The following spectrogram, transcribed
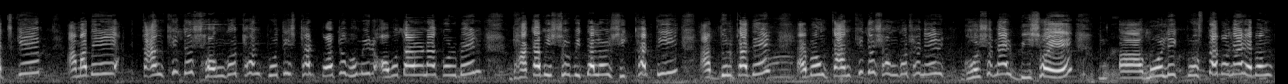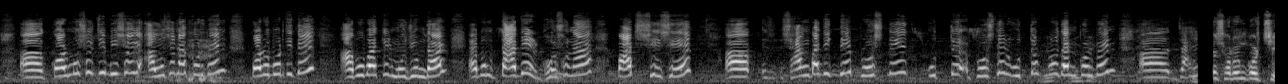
আজকে আমাদের কাঙ্ক্ষিত সংগঠন প্রতিষ্ঠার পটভূমির অবতারণা করবেন ঢাকা বিশ্ববিদ্যালয়ের শিক্ষার্থী আব্দুল কাদের এবং কাঙ্ক্ষিত সংগঠনের ঘোষণার বিষয়ে মৌলিক প্রস্তাবনার এবং কর্মসূচি বিষয়ে আলোচনা করবেন পরবর্তীতে আবু বাকের মজুমদার এবং তাদের ঘোষণা পাঠ শেষে সাংবাদিকদের প্রশ্নের উত্তর প্রশ্নের উত্তর প্রদান করবেন স্মরণ করছি,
